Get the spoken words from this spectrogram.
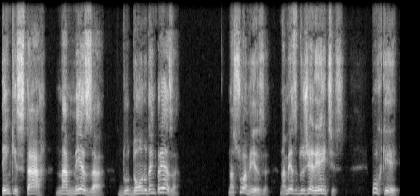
têm que estar na mesa do dono da empresa, na sua mesa, na mesa dos gerentes. Por quê?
